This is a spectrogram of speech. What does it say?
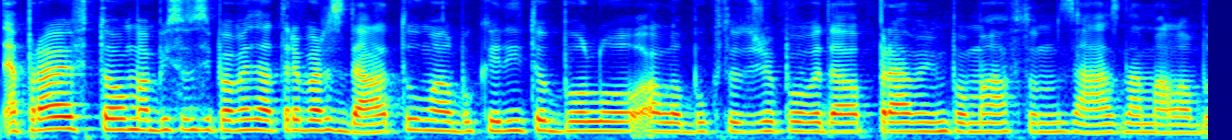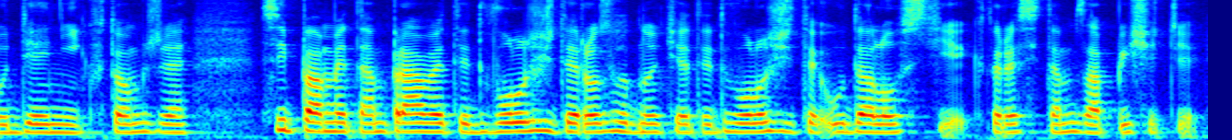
A práve v tom, aby som si pamätala treba z dátum, alebo kedy to bolo, alebo kto to povedal, práve mi pomáha v tom záznam alebo denník, v tom, že si pamätám práve tie dôležité rozhodnutia, tie dôležité udalosti, ktoré si tam zapíšete.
